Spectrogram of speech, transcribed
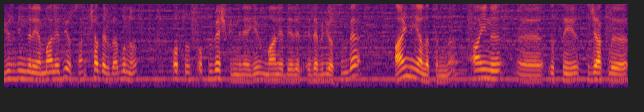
100 bin liraya mal ediyorsan çadırda bunu 30-35 bin liraya gibi mal ede- edebiliyorsun ve aynı yalıtımlı, aynı e, ısıyı, sıcaklığı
